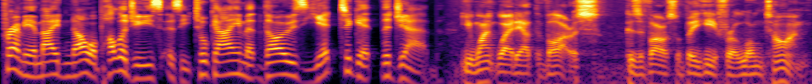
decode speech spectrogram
Premier made no apologies as he took aim at those yet to get the jab. You won't wait out the virus because the virus will be here for a long time,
